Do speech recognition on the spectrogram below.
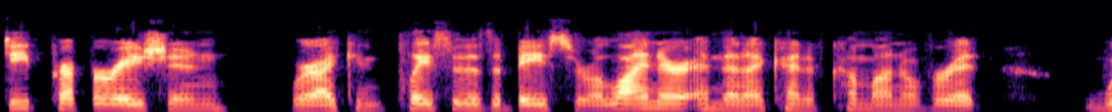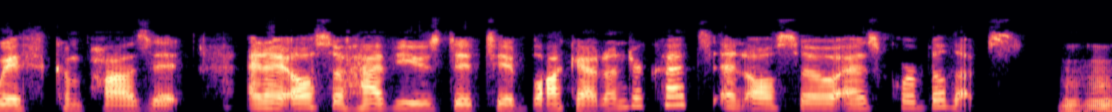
deep preparation where I can place it as a base or a liner, and then I kind of come on over it with composite. And I also have used it to block out undercuts and also as core buildups. Mm-hmm.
